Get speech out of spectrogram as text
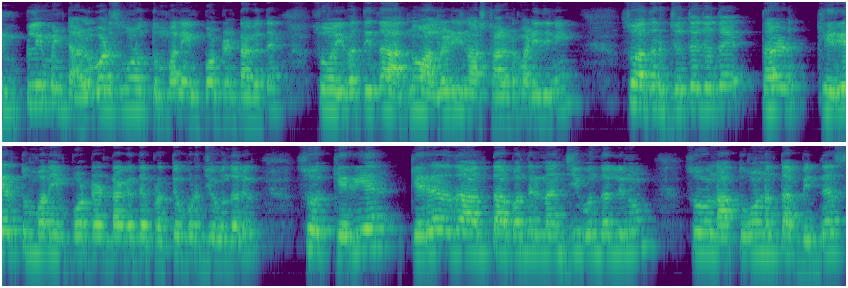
ಇಂಪ್ಲಿಮೆಂಟ್ ಅಳವಡಿಸ್ಕೊಳ್ಳೋದು ತುಂಬಾನೇ ಇಂಪಾರ್ಟೆಂಟ್ ಆಗುತ್ತೆ. ಸೊ ಇವತ್ತಿಂದ ಅದನ್ನು ಆಲ್ರೆಡಿ ನಾನು ಸ್ಟಾರ್ಟ್ ಮಾಡಿದ್ದೀನಿ. ಸೊ ಅದ್ರ ಜೊತೆ ಜೊತೆ ಥರ್ಡ್ ಕೆರಿಯರ್ ತುಂಬಾನೇ ಇಂಪಾರ್ಟೆಂಟ್ ಆಗುತ್ತೆ ಪ್ರತಿಯೊಬ್ಬರ ಜೀವನದಲ್ಲಿ. ಸೊ ಕೆರಿಯರ್ ಕೆರಿಯರ್ ಅಂತ ಬಂದ್ರೆ ನನ್ನ ಜೀವನದಲ್ಲಿನೂ. ಸೊ ನಾ ತಗೊಂಡಂತ business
